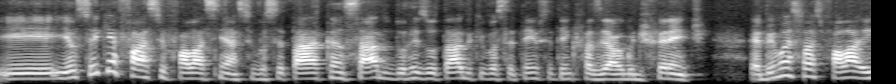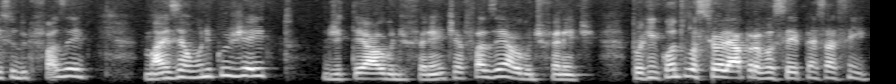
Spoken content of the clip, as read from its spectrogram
E, e, eu sei que é fácil falar assim, ah, se você está cansado do resultado que você tem, você tem que fazer algo diferente. É bem mais fácil falar isso do que fazer. Mas é o único jeito de ter algo diferente é fazer algo diferente. Porque enquanto você olhar para você e pensar assim,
